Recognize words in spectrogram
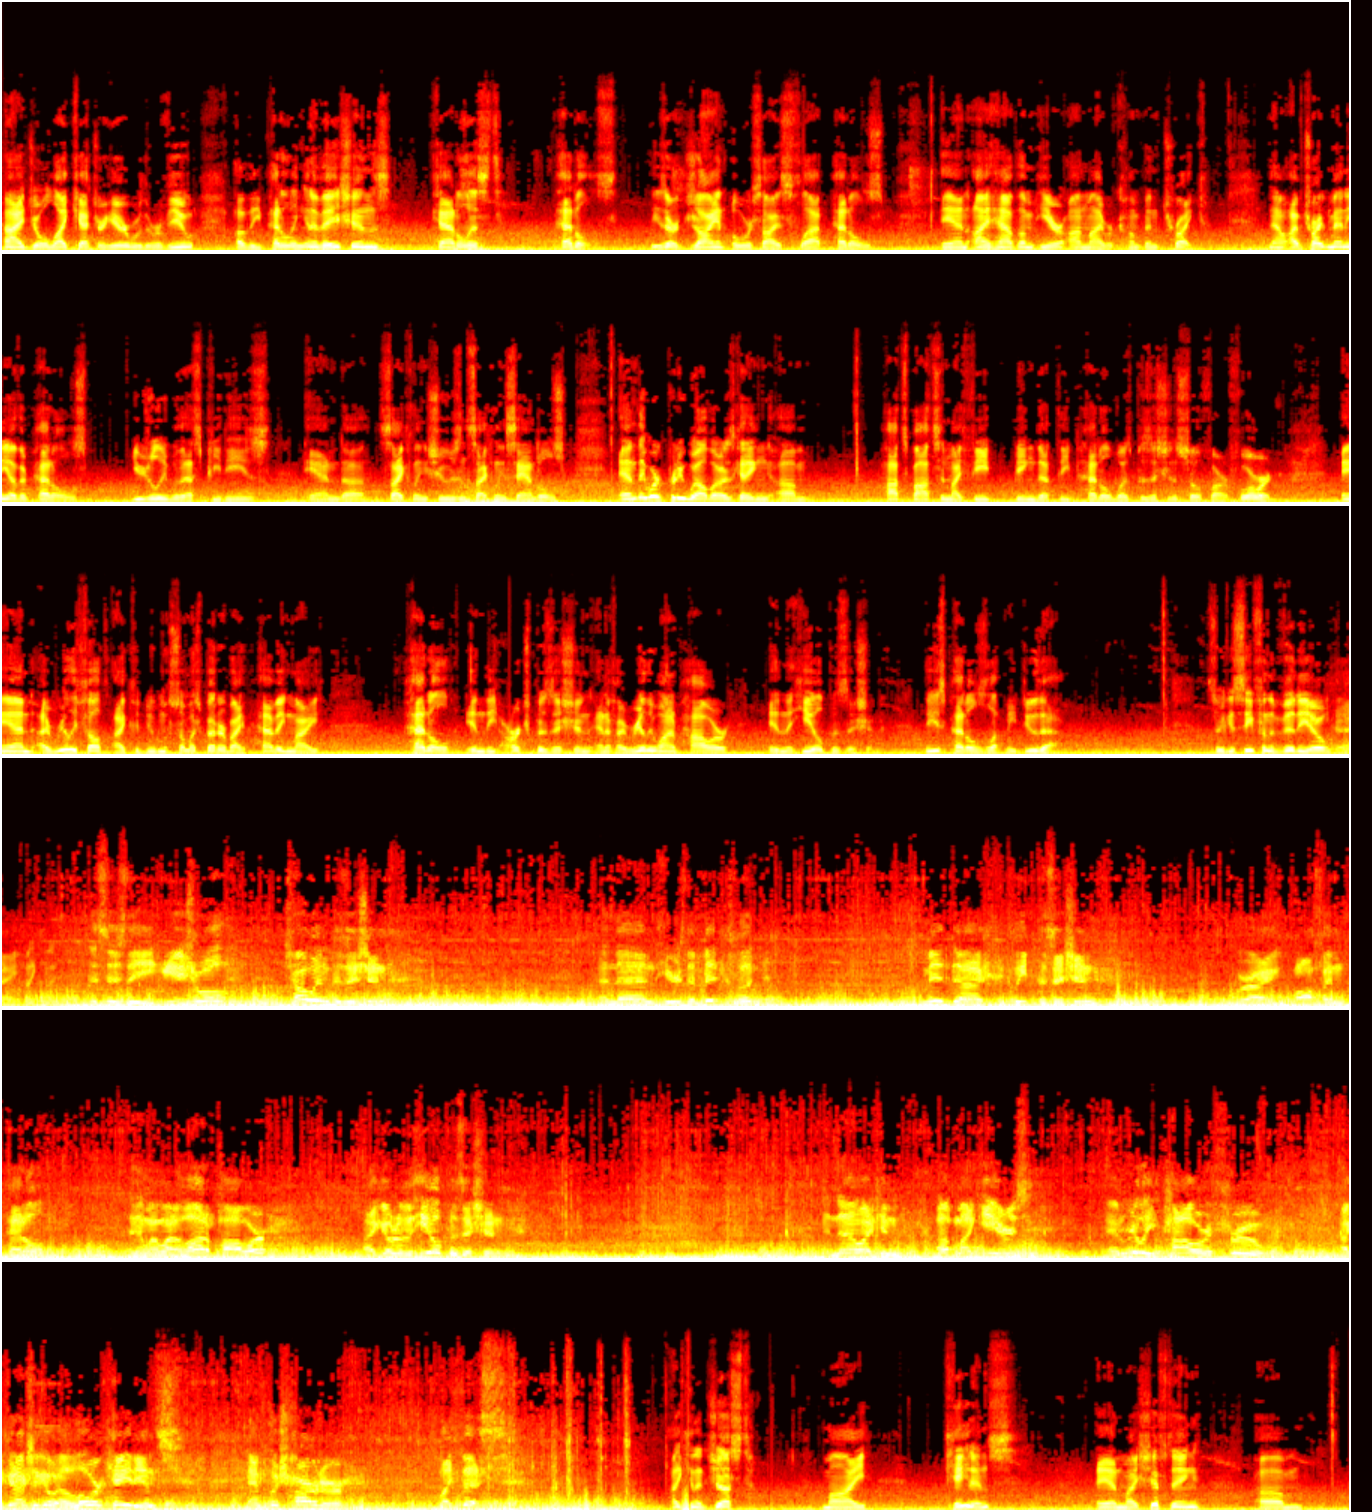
Hi, Joel Lightcatcher here with a review of the Pedaling Innovations Catalyst pedals. These are giant oversized flat pedals and I have them here on my recumbent trike. Now I've tried many other pedals, usually with SPDs and uh, cycling shoes and cycling sandals and they work pretty well but I was getting um, hot spots in my feet being that the pedal was positioned so far forward and I really felt I could do so much better by having my pedal in the arch position and if I really wanted power in the heel position. These pedals let me do that. So you can see from the video, okay. this is the usual toe-in position and then here's the mid-cleat mid uh, cleat position where I often pedal and then when I power I go to the heel position. And now I can up my gears and really power through. I can actually go at a lower cadence and push harder like this. I can adjust my cadence and my shifting um,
